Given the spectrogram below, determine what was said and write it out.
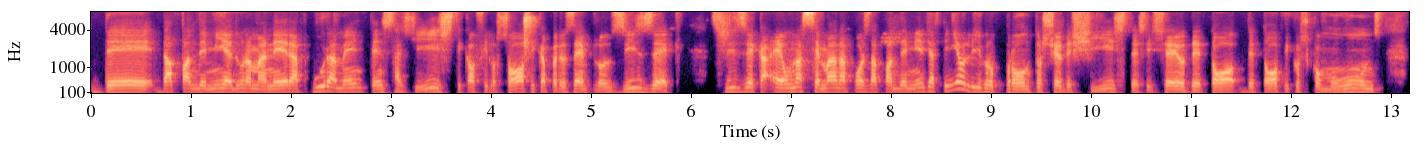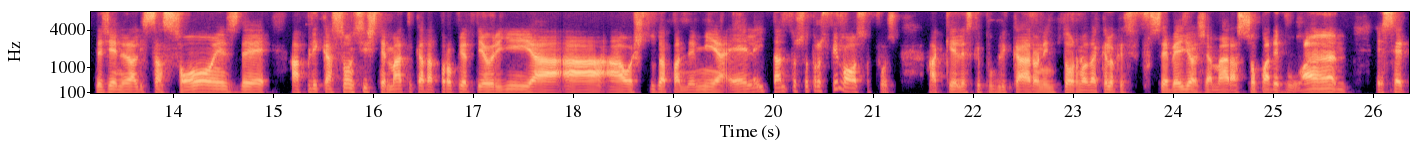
de, da pandemia de uma maneira puramente ensagística ou filosófica, por exemplo, Zizek, é uma semana após a pandemia, já tinha o livro pronto, cheio de xistes e cheio de, de tópicos comuns, de generalizações, de aplicação sistemática da própria teoria ao estudo da pandemia. Ele e tantos outros filósofos, aqueles que publicaram em torno daquilo que se veio a chamar a sopa de Wuhan, etc.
